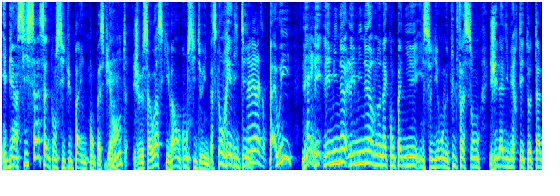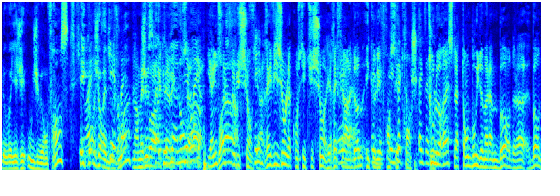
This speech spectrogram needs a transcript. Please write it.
Eh bien si ça, ça ne constitue pas une pompe aspirante, je veux savoir ce qui va en constituer une. Parce qu'en réalité... Vous avez raison. Bah oui, les, Allez. les- les mineurs, les mineurs non accompagnés, ils se diront de toute façon, j'ai la liberté totale de voyager où je veux en France, et vrai. quand j'aurai besoin. Non, mais je serai accueilli à un tout ça. endroit. Il y a une seule Voilà. solution. Il y a révision de la Constitution et référendum et que les Français Exactement. tranchent. Exactement. Tout le reste, la tambouille de Mme Borne, la- Borne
